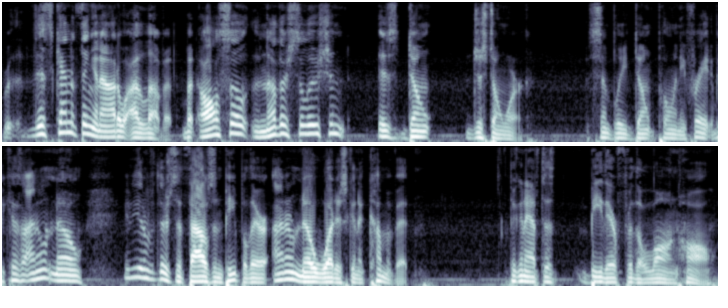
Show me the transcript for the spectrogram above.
This kind of thing in Ottawa, I love it. But also another solution is don't just don't work simply don't pull any freight because I don't know even if there's a thousand people there, I don't know what is going to come of it. They're going to have to be there for the long haul,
